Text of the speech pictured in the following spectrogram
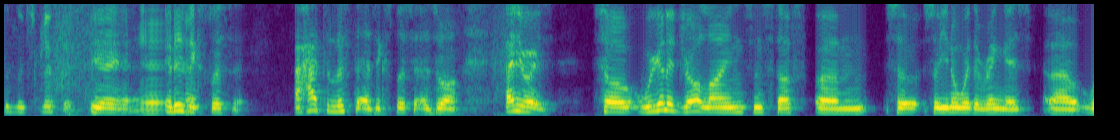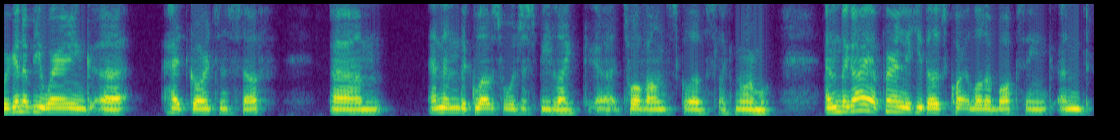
is explicit. Yeah, yeah, Yeah. It is explicit. I had to list it as explicit as well. Anyways, so we're gonna draw lines and stuff. Um, so so you know where the ring is. Uh, we're gonna be wearing uh head guards and stuff. Um, and then the gloves will just be like uh, twelve ounce gloves, like normal. And the guy apparently he does quite a lot of boxing, and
